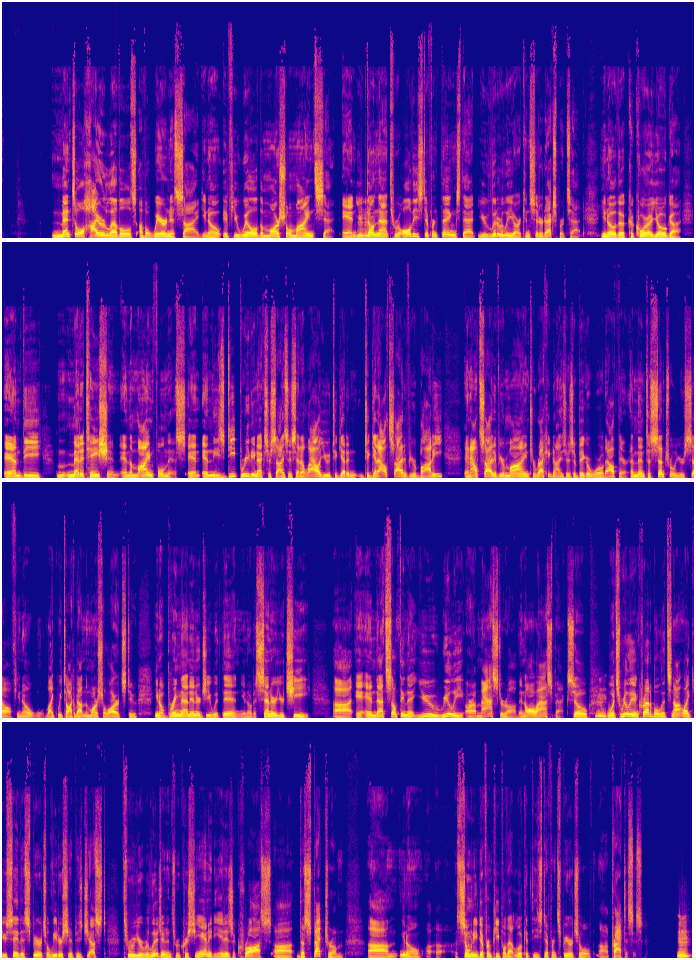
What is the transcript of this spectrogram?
mental higher levels of awareness side, you know, if you will, the martial mindset. And you've mm-hmm. done that through all these different things that you literally are considered experts at. You know, the Kokora yoga and the meditation and the mindfulness and and these deep breathing exercises that allow you to get in to get outside of your body and outside of your mind to recognize there's a bigger world out there and then to central yourself you know like we talk about in the martial arts to you know bring that energy within you know to center your chi uh, and, and, that's something that you really are a master of in all aspects. So, mm. what's really incredible, it's not like you say the spiritual leadership is just through your religion and through Christianity, it is across uh, the spectrum. Um, you know, uh, uh so many different people that look at these different spiritual uh, practices. Mm.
